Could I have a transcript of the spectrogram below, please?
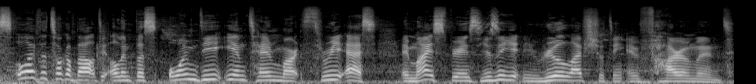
That's all I have to talk about the Olympus OMD EM10 Mark III's and my experience using it in real life shooting environment.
